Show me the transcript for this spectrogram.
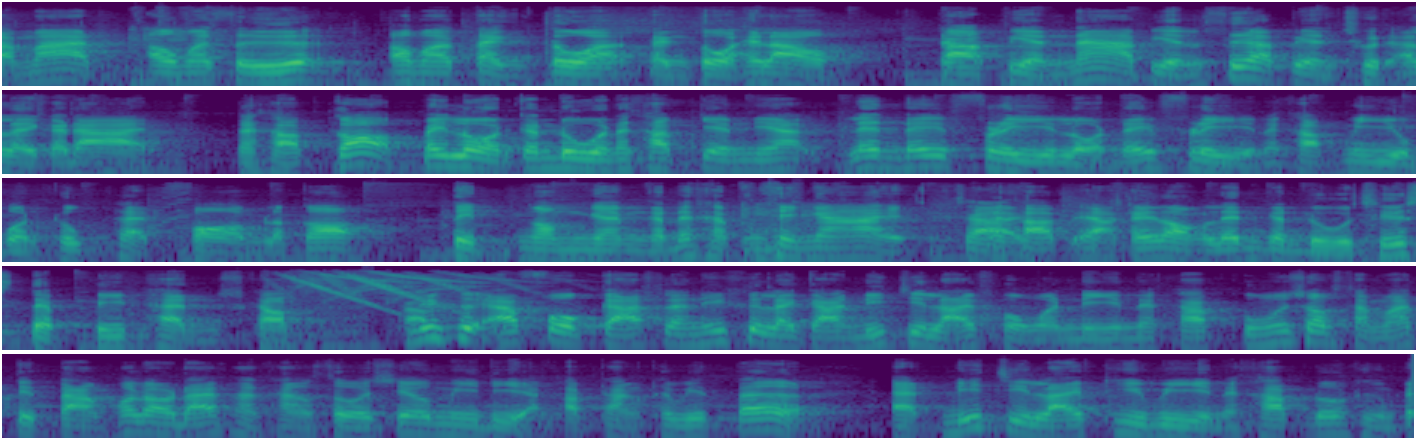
สามารถเอามาซื้อเอามาแต่งตัวแต่งตัวให้เรานะครับเปลี่ยนหน้าเปลี่ยนเสื้อเปลี่ยนชุดอะไรก็ได้ นะครับก็ไปโหลดกันดูนะครับเกมนี้เล่นได้ฟรีโหลดได้ฟรีนะครับมีอยู่บนทุกแพลตฟอร์ม แล้วก็ติดงอมแงมกันได้แบบง่ายใช่ๆนะครับอยากให้ลองเล่นกันดูชื่อ Steppy Pants ครับ นี่คือแอปโฟกัสและนี่คือรายการดิจิ Life ของวันนี้นะครับ คุณผู้ชมสามารถติดตามพวกเราได้ผ่านทางโซเชียลมีเดียครับ ทาง Twitter @digilifetv นะครับรวมถึงไป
